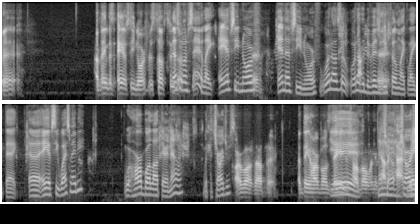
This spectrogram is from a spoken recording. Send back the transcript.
yeah. I think this AFC North is tough too. That's though. what I'm saying. Like AFC North, NFC North. What else? What other division we Yeah. feeling like like that? Uh, AFC West maybe. With Harbaugh out there now with the Chargers. Harbaugh's out there. I think Harbaugh's dangerous. Yeah. Harbaugh went and Char- got. Chargers,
